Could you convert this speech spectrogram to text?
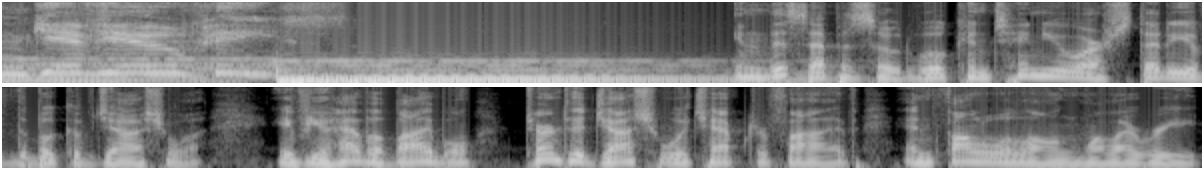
and give you peace. In this episode, we'll continue our study of the book of Joshua. If you have a Bible, turn to Joshua chapter 5 and follow along while I read.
